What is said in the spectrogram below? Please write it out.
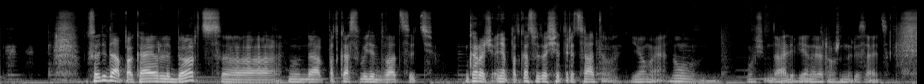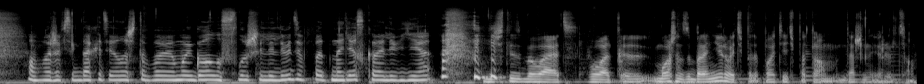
Кстати, да, пока Early Birds, э, ну да, подкаст выйдет 20... Ну, короче, нет, подкаст выйдет вообще 30-го, ё Ну, в общем, да, Оливье, наверное, уже нарезается. О боже, всегда хотела, чтобы мой голос слушали люди под нарезку Оливье. Мечты сбываются. Вот. Э, можно забронировать и доплатить потом, даже на юрлицо.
